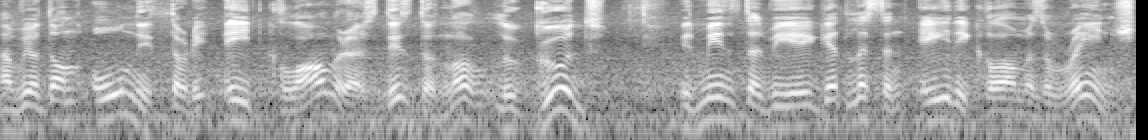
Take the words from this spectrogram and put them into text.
and we have done only 38 kilometers. This does not look good. It means that we get less than 80 kilometers of range.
